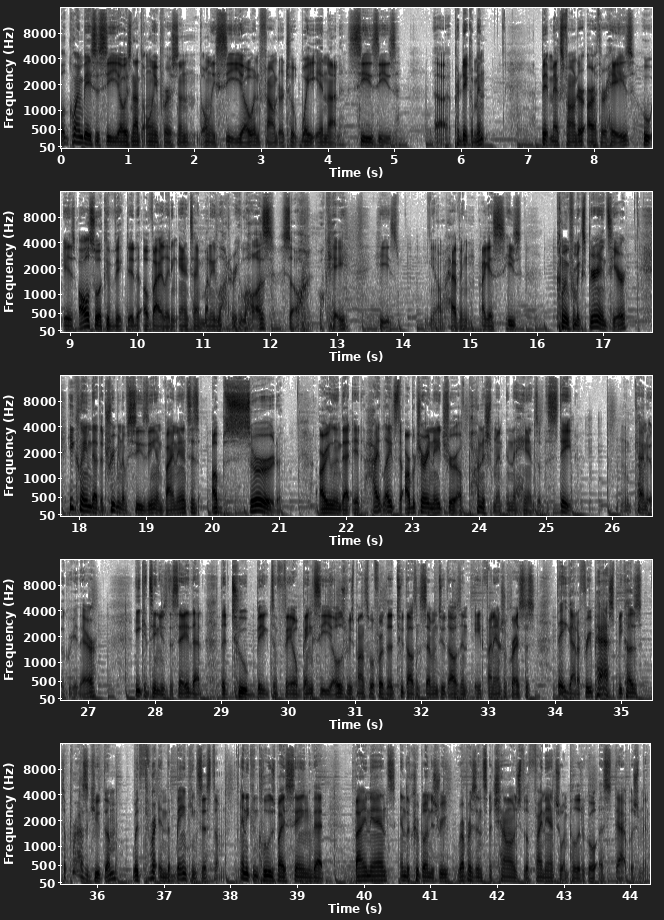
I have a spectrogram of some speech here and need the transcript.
Well, Coinbase's CEO is not the only person, the only CEO and founder to weigh in on CZ's uh, predicament. BitMEX founder Arthur Hayes, who is also convicted of violating anti money laundering laws. So, okay, he's, you know, having, I guess he's coming from experience here. He claimed that the treatment of CZ and Binance is absurd, arguing that it highlights the arbitrary nature of punishment in the hands of the state. Kind of agree there. He continues to say that the too big to fail bank CEOs responsible for the 2007-2008 financial crisis, they got a free pass because to prosecute them would threaten the banking system. And he concludes by saying that Binance and the crypto industry represents a challenge to the financial and political establishment.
